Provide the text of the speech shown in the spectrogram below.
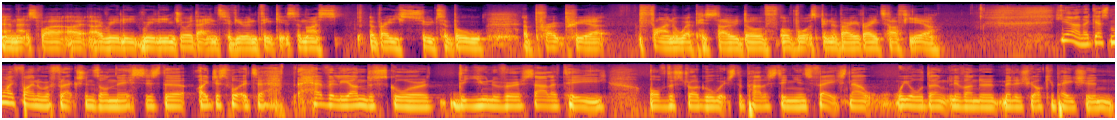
And that's why I, I really, really enjoyed that interview and think it's a nice, a very suitable, appropriate final episode of, of what's been a very, very tough year. Yeah, and I guess my final reflections on this is that I just wanted to heavily underscore the universality of the struggle which the Palestinians face. Now, we all don't live under military occupation.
